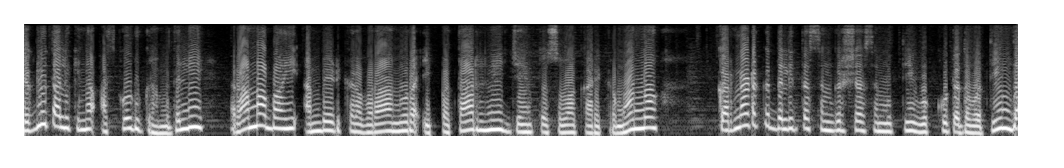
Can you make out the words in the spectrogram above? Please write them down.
ಜಗ್ಲು ತಾಲೂಕಿನ ಅಸ್ಕೋಡು ಗ್ರಾಮದಲ್ಲಿ ರಾಮಾಬಾಯಿ ಅಂಬೇಡ್ಕರ್ ಅವರ ನೂರ ಇಪ್ಪತ್ತಾರನೇ ಜಯಂತ್ಯೋತ್ಸವ ಕಾರ್ಯಕ್ರಮವನ್ನು ಕರ್ನಾಟಕ ದಲಿತ ಸಂಘರ್ಷ ಸಮಿತಿ ಒಕ್ಕೂಟದ ವತಿಯಿಂದ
